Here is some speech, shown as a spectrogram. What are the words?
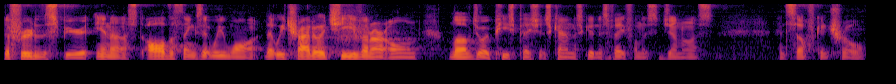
the fruit of the Spirit in us, all the things that we want, that we try to achieve on our own love, joy, peace, patience, kindness, goodness, faithfulness, gentleness, and self control.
